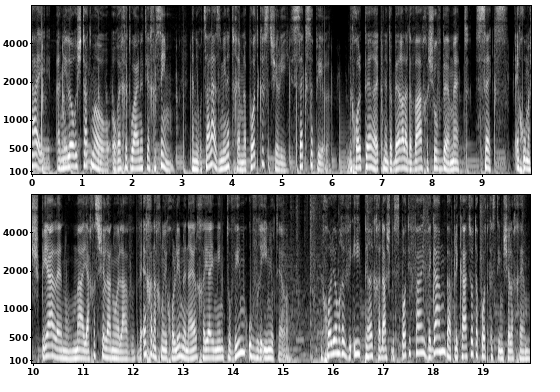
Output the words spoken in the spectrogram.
היי, אני לא רשתת מאור, עורכת ynet יחסים. אני רוצה להזמין אתכם לפודקאסט שלי, סקס אפיל. בכל פרק נדבר על הדבר החשוב באמת, סקס. איך הוא משפיע עלינו, מה היחס שלנו אליו, ואיך אנחנו יכולים לנהל חיי מין טובים ובריאים יותר. בכל יום רביעי פרק חדש בספוטיפיי וגם באפליקציות הפודקאסטים שלכם.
